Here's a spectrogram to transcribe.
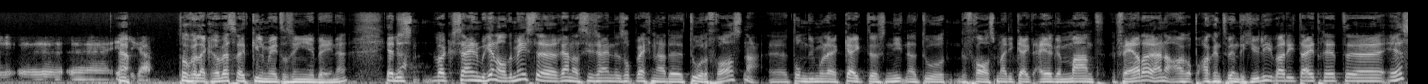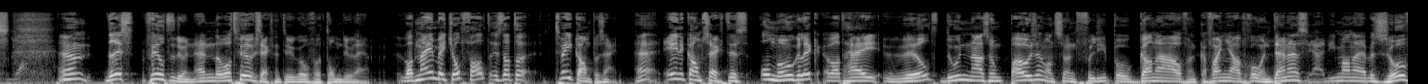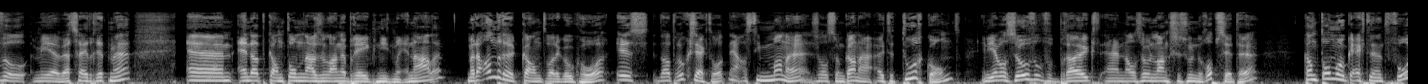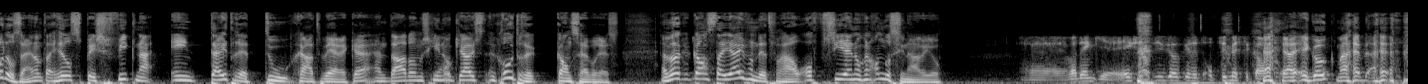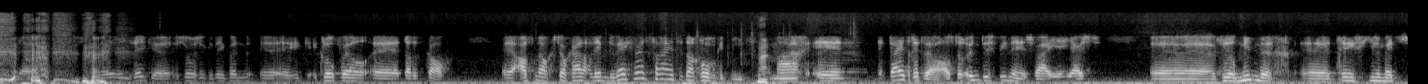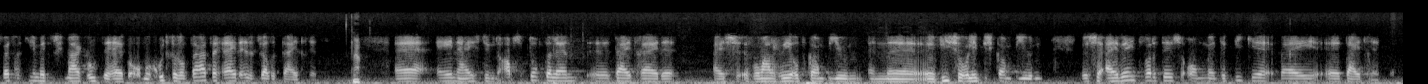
eh, in Ja. te gaan. Toch wel lekkere wedstrijdkilometers in je benen. Ja, dus wat ik zei in het begin al, de meeste renners die zijn dus op weg naar de Tour de France. Nou, eh, Tom Dumoulin kijkt dus niet naar Tour de France, maar die kijkt eigenlijk een maand verder, hè, naar, op 28 juli, waar die tijdrit eh, is. Ehm, er is veel te doen en er wordt veel gezegd natuurlijk over Tom Dumoulin. Wat mij een beetje opvalt, is dat er twee kampen zijn. Hè? De ene kamp zegt het is onmogelijk wat hij wilt doen na zo'n pauze. Want zo'n Filippo Ganna of een Cavagna of Rowan Dennis, ja, die mannen hebben zoveel meer wedstrijdritme. Ehm, en dat kan Tom na zo'n lange break niet meer inhalen. Maar de andere kant wat ik ook hoor, is dat er ook gezegd wordt, nou, als die mannen, zoals zo'n Ganna, uit de Tour komt, en die hebben al zoveel verbruikt en al zo'n lang seizoen erop zitten, kan Tom ook echt in het voordeel zijn, omdat hij heel specifiek naar één tijdrit toe gaat werken en daardoor misschien ook juist een grotere kanshebber is. En welke kant sta jij van dit verhaal? Of zie jij nog een ander scenario? Eh, wat denk je? Ik zit natuurlijk ook in het optimistenkant. ja, ik ook, maar... Ja. Nee, zeker. Zoals ik, ik, ben, eh, ik, ik geloof wel eh, dat het kan. Als het nou zou gaan alleen om de wegwedstrijd, dan geloof ik het niet. Nee. Maar in een tijdrit wel. Als er een discipline is waar je juist eh, veel minder eh trainingskilometers, wedstrijdkilometers gemaakt hoeft te hebben om een goed resultaat te rijden, is het wel de tijdrit. Ja. Eén, hij is natuurlijk een absoluut toptalent eh, tijdrijden. Hij is eh, voormalig wereldkampioen en eh, vice-Olympisch kampioen. Dus eh, hij weet wat het is om eh, te pieken bij eh tijdritten.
